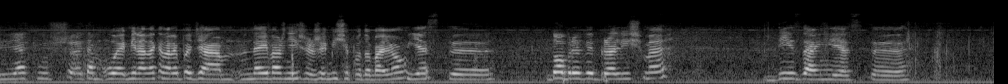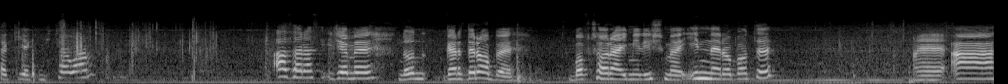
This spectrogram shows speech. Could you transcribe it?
jak już e, tam u Emila na kanale powiedziałam, najważniejsze, że mi się podobają. Jest e, dobre wybraliśmy. Design jest e, taki, jaki chciałam. A zaraz idziemy do garderoby, bo wczoraj mieliśmy inne roboty. A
